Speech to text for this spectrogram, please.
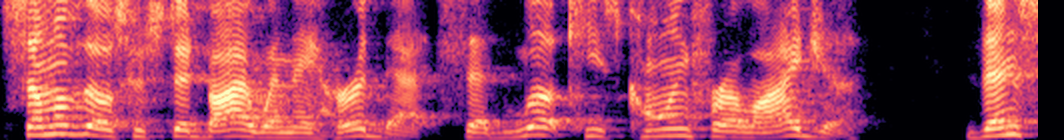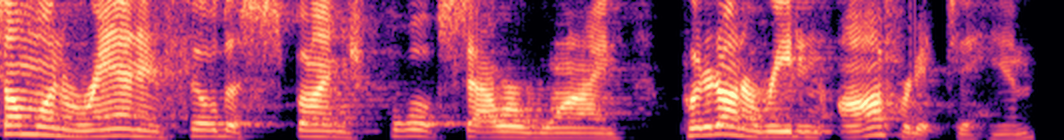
Some of those who stood by when they heard that said, Look, he's calling for Elijah. Then someone ran and filled a sponge full of sour wine, put it on a reed, and offered it to him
